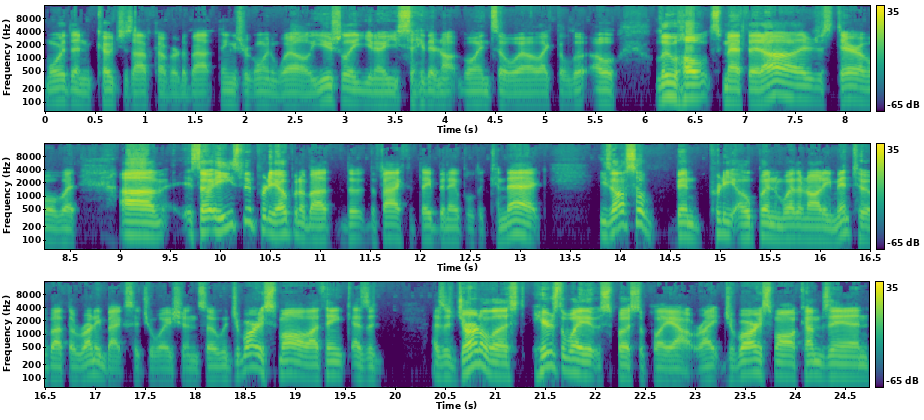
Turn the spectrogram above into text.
more than coaches I've covered about things are going well. Usually, you know, you say they're not going so well, like the oh Lou Holtz method. Oh, they're just terrible. But um, so he's been pretty open about the the fact that they've been able to connect. He's also been pretty open whether or not he meant to about the running back situation. So with Jabari Small, I think as a as a journalist, here's the way it was supposed to play out, right? Jabari Small comes in,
